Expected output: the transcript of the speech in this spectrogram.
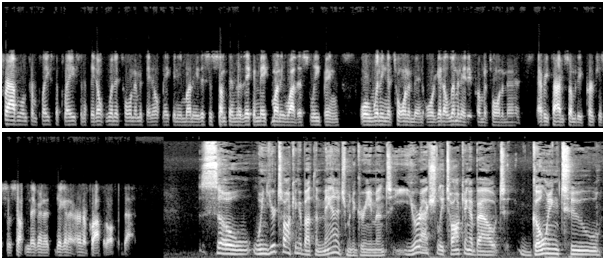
traveling from place to place. And if they don't win a tournament, they don't make any money. This is something that they can make money while they're sleeping or winning a tournament or get eliminated from a tournament. Every time somebody purchases something, they're gonna they're gonna earn a profit off of that. So, when you're talking about the management agreement, you're actually talking about going to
